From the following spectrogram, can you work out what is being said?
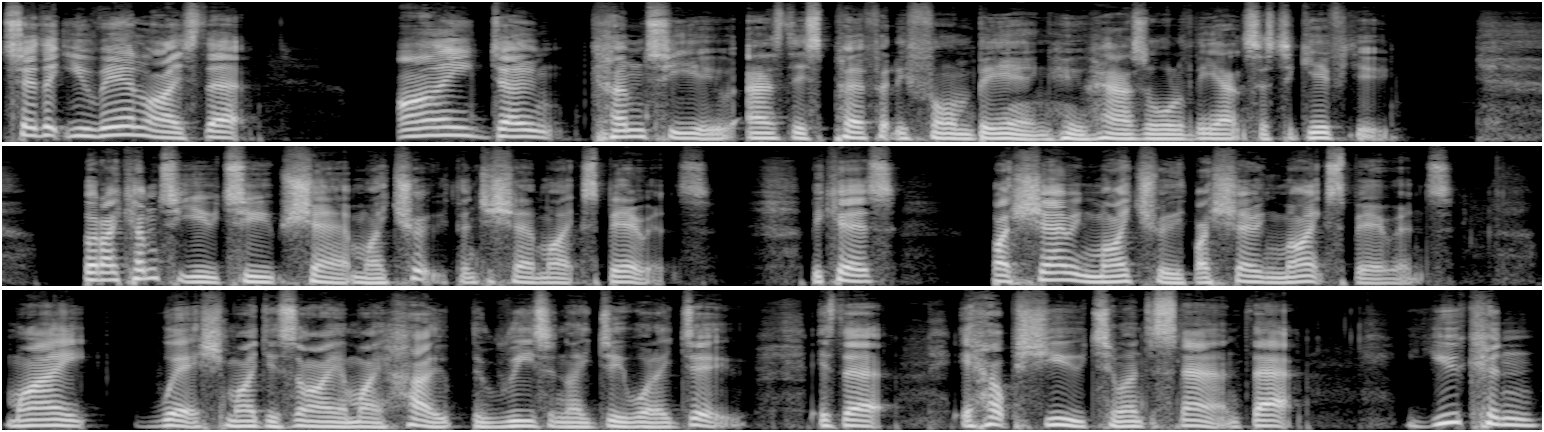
so that you realize that I don't come to you as this perfectly formed being who has all of the answers to give you. But I come to you to share my truth and to share my experience. Because by sharing my truth, by sharing my experience, my wish, my desire, my hope, the reason I do what I do is that it helps you to understand that you can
